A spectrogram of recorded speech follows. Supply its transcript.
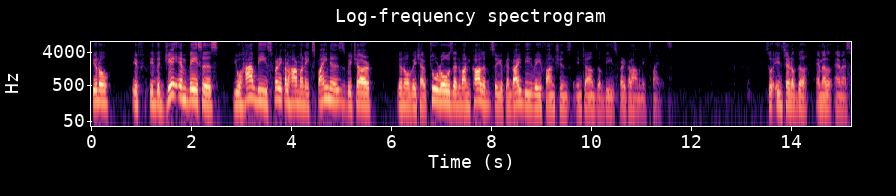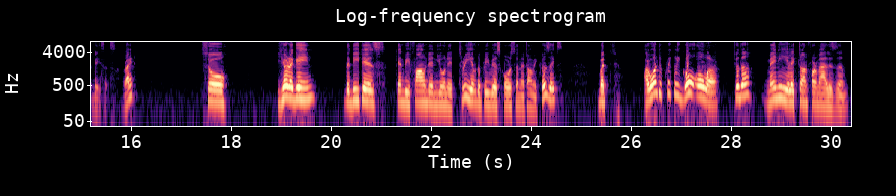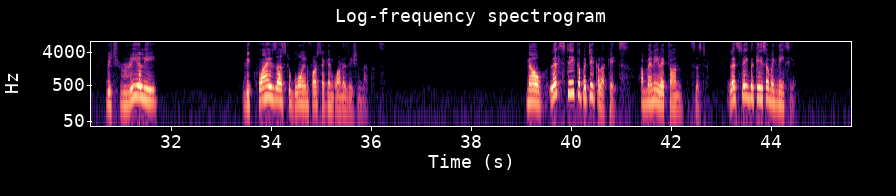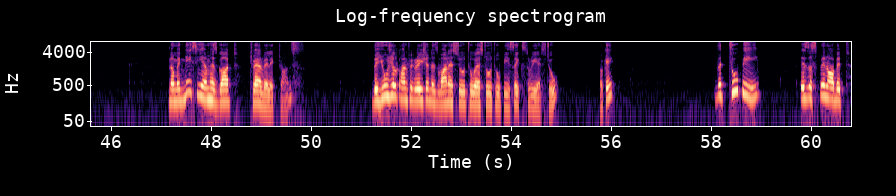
you know if in the J m basis you have these spherical harmonic spinors which are you know which have two rows and one column. So, you can write these wave functions in terms of these spherical harmonic spinors. So, instead of the ML MS basis right. So, here again the details can be found in unit 3 of the previous course in atomic physics, but I want to quickly go over to the many electron formalism which really requires us to go in for second quantization methods. Now, let us take a particular case a many electron system. Let us take the case of magnesium. Now, magnesium has got 12 electrons. The usual configuration is 1 s 2, 2 s 2, 2 p 6, 3 s 2. Okay. The 2 p is the spin orbit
